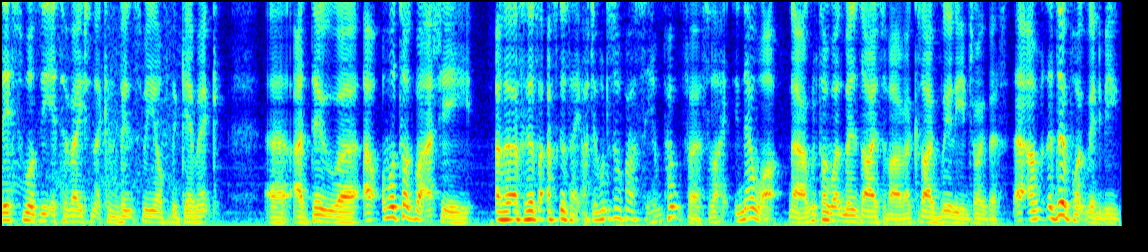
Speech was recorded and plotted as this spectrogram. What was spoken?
this was the iteration that convinced me of the gimmick. Uh, I do. Uh, I, we'll talk about actually. I was, I was going to say I do want to talk about CM Punk first. Like, you know what? No, I'm going to talk about the men's Iron Survivor because I really enjoyed this. Uh, um, there's no point really me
